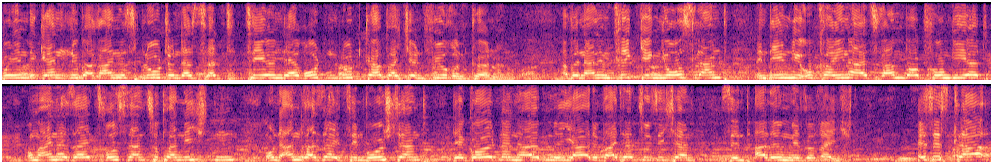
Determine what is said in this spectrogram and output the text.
wohin Legenden über reines Blut und das Zählen der roten Blutkörperchen führen können. Aber in einem Krieg gegen Russland, in dem die Ukraine als Rambock fungiert, um einerseits Russland zu vernichten und andererseits den Wohlstand der goldenen halben Milliarde weiterzusichern, sind alle Mittel recht. Es ist klar,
